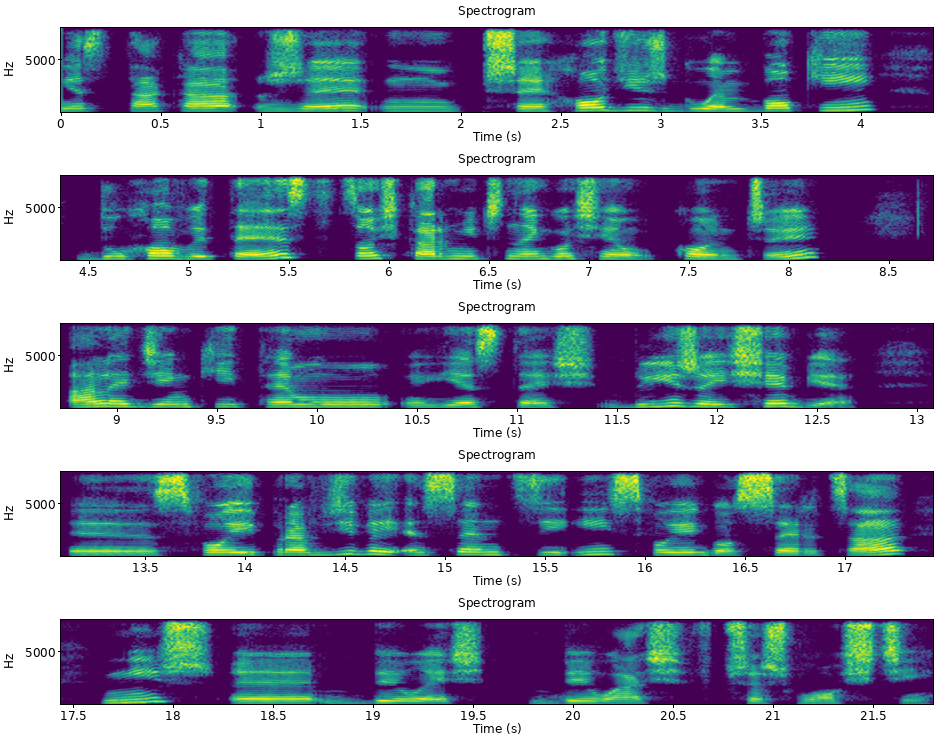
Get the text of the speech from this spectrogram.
jest taka, że mm, przechodzisz głęboki, duchowy test, coś karmicznego się kończy, ale dzięki temu jesteś bliżej siebie, y, swojej prawdziwej esencji i swojego serca, niż y, byłeś, byłaś w przeszłości.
